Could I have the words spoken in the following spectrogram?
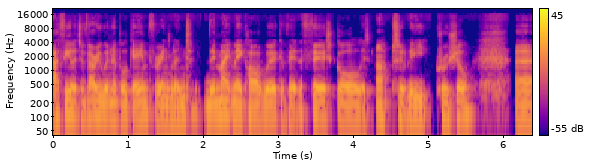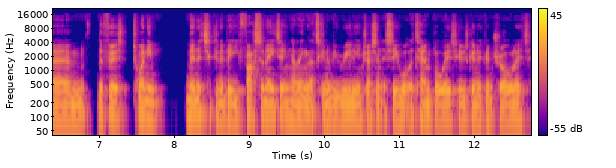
I feel it's a very winnable game for England. They might make hard work of it. The first goal is absolutely crucial. Um, the first 20 minutes are going to be fascinating. I think that's going to be really interesting to see what the tempo is, who's going to control it,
